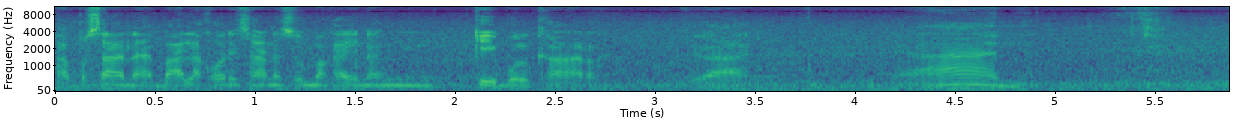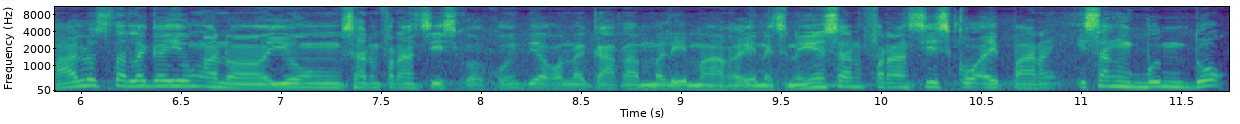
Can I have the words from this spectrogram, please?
Tapos sana bala ko rin sana sumakay ng cable car, 'di ba? Yan. Halos talaga yung ano, yung San Francisco, kung hindi ako nagkakamali mga kainis, yung San Francisco ay parang isang bundok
